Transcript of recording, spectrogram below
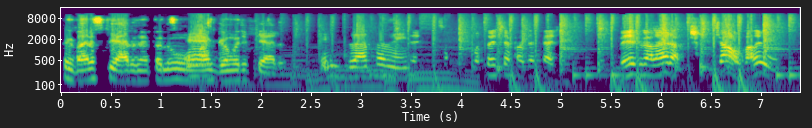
Tem várias piadas, né? Tá numa é. gama de piadas. Exatamente. O importante é fazer a piadinha. Beijo, galera. Tchau, valeu!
